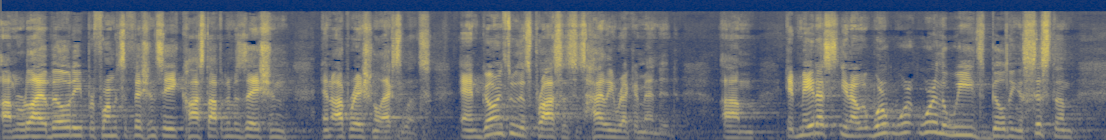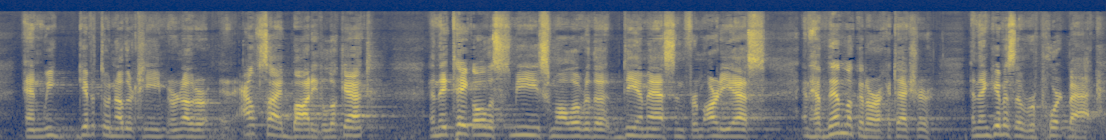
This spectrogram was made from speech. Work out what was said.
um, reliability, performance efficiency, cost optimization, and operational excellence. And going through this process is highly recommended. Um, it made us, you know, we're, we're, we're, in the weeds building a system, and we give it to another team or another an outside body to look at, and they take all the SMEs from all over the DMS and from RDS and have them look at our architecture and then give us a report back.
